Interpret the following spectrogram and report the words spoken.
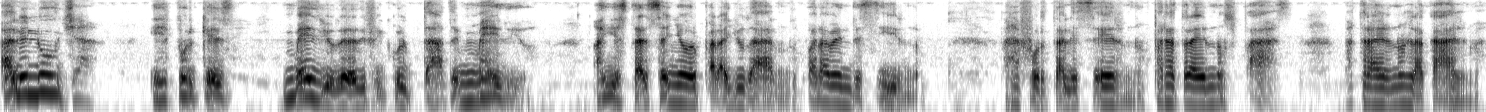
Aleluya. Es porque es medio de la dificultad, en medio. Ahí está el Señor para ayudarnos, para bendecirnos, para fortalecernos, para traernos paz, para traernos la calma.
